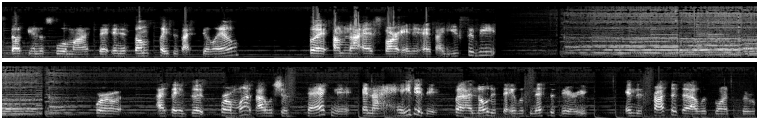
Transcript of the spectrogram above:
stuck in the school mindset. And in some places I still am, but I'm not as far in it as I used to be. for I say a good for a month I was just stagnant and I hated it. But I noticed that it was necessary in this process that I was going through.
